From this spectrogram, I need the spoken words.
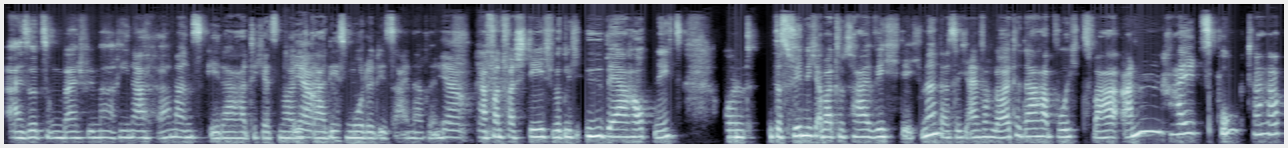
also zum Beispiel Marina Hörmanns-Eder hatte ich jetzt neulich ja. da, die ist Modedesignerin. Ja. Davon verstehe ich wirklich überhaupt nichts. Und das finde ich aber total wichtig, ne, dass ich einfach Leute da habe, wo ich zwar Anhaltspunkte habe,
